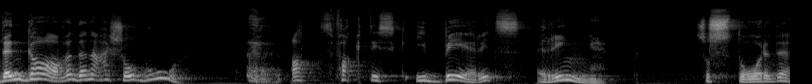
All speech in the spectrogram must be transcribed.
Den gaven, den er så god at faktisk i Berits ring så står det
